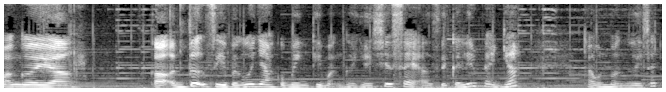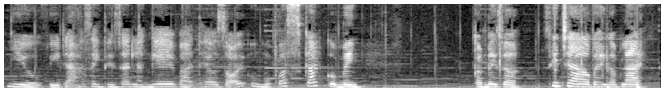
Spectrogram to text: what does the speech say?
Mọi người uh, có ấn tượng gì với ngôi nhà của mình thì mọi người nhớ chia sẻ ở dưới clip này nhé. Cảm ơn mọi người rất nhiều vì đã dành thời gian lắng nghe và theo dõi ủng hộ podcast của mình. Còn bây giờ, xin chào và hẹn gặp lại!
